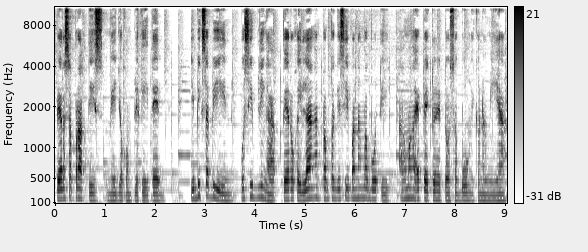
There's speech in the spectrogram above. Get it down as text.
Pero sa practice, medyo complicated. Ibig sabihin, posible nga pero kailangan pang pag-isipan ng mabuti ang mga epekto nito sa buong ekonomiya.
